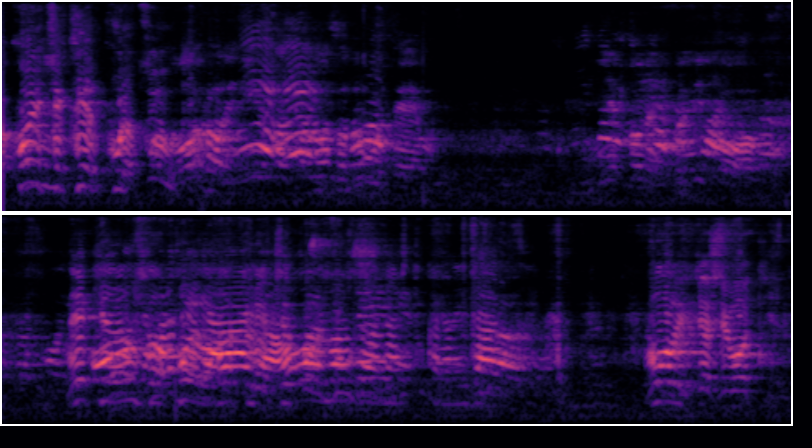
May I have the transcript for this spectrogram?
A koji će kjer kurac unutra? Dobro, ali nije sad to došlo drugu temu. Nije to ne smrdi to ovdje. Neki je uzela pojela Ovo je možda nešto kanalizaciju. Volite životinje.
